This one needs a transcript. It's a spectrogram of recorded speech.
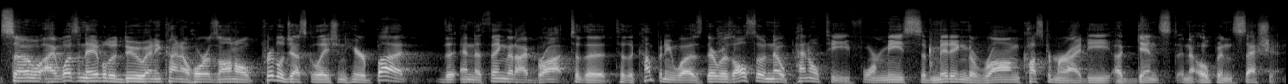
so I wasn't able to do any kind of horizontal privilege escalation here, but the, and the thing that I brought to the, to the company was there was also no penalty for me submitting the wrong customer ID against an open session,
